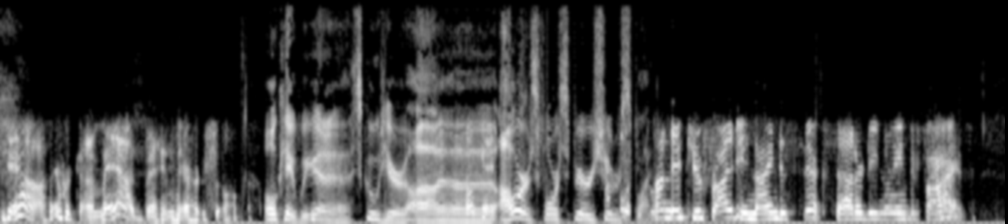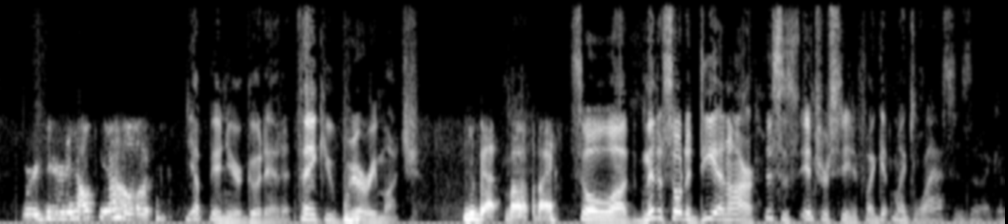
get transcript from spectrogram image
Yeah, they were kind of mad back in there. So Okay, we got to scoot here. Uh, Okay. Hours for Spear Shooter Supply. Monday through Friday, nine to six. Saturday, nine to five. We're here to help you out. Yep, and you're good at it. Thank you very much. You bet. Bye bye. So, uh, Minnesota DNR. This is interesting. If I get my glasses that I can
